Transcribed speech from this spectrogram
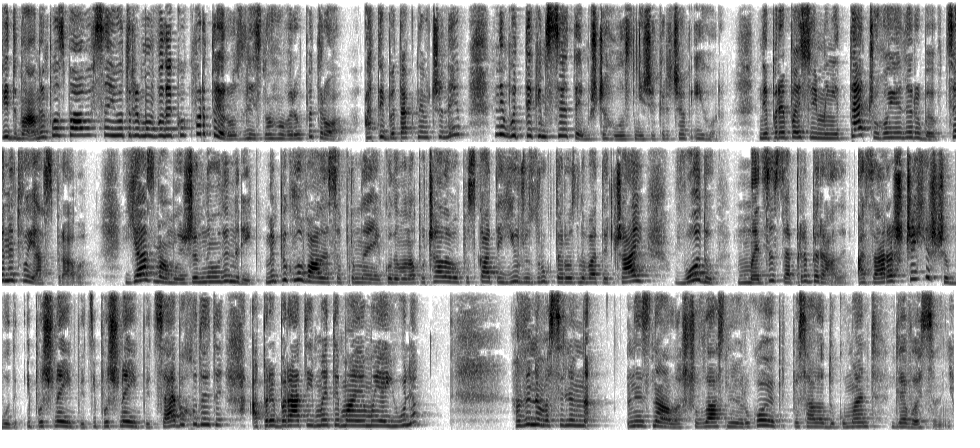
Від мами позбавився і отримав велику квартиру, злісно говорив Петро. А ти би так не вчинив? Не будь таким святим, ще голосніше кричав Ігор. Не приписуй мені те, чого я не робив. Це не твоя справа. Я з мамою жив не один рік. Ми піклувалися про неї, коли вона почала випускати їжу з рук та розливати чай, воду. Ми це все прибирали. А зараз ще гірше буде. І почне і під, і почне і під себе ходити, а прибирати і мити має моя Юля. Галина Васильівна не знала, що власною рукою підписала документ для виселення.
